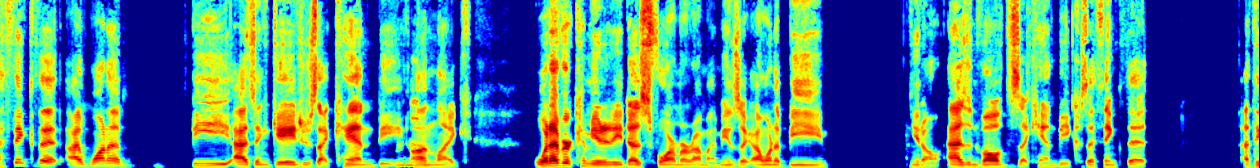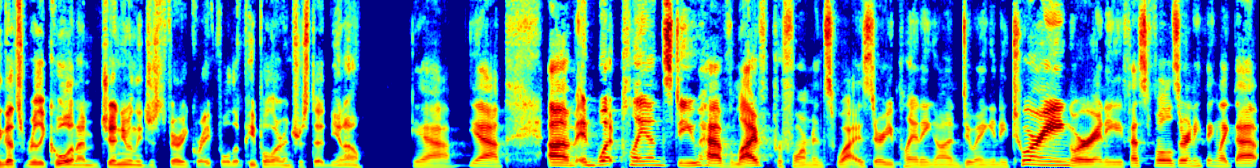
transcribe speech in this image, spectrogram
I think that I want to be as engaged as I can be Mhm. on like whatever community does form around my music. I want to be you know as involved as I can be because I think that I think that's really cool and I'm genuinely just very grateful that people are interested, you know. Yeah, yeah. Um, and what plans do you have live performance wise? Are you planning on doing any touring or any festivals or anything like that?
